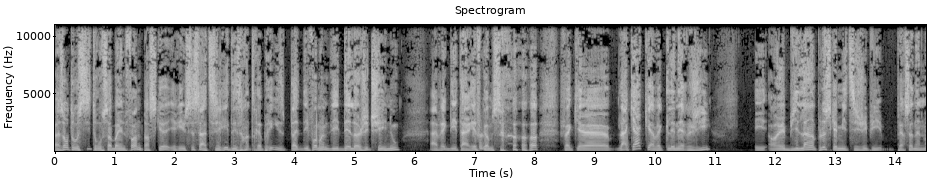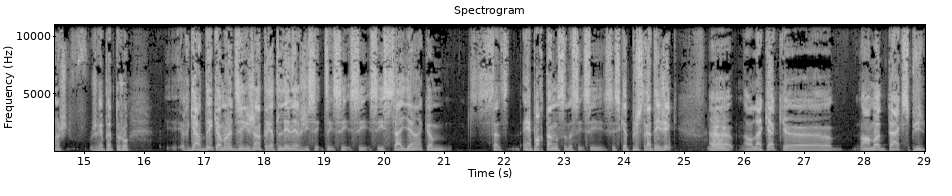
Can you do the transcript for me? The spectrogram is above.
eux autres aussi trouvent ça bien le fun parce qu'ils réussissent à attirer des entreprises, peut-être des fois même des délogés de chez nous avec des tarifs comme ça. fait que euh, la CAC avec l'énergie a un bilan plus que mitigé. Puis personnellement, je, répète toujours, regardez comment un dirigeant traite l'énergie. C'est saillant comme importance. C'est ce qu'il y a de plus stratégique. Ben euh, alors la CAC euh, en mode taxe, puis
